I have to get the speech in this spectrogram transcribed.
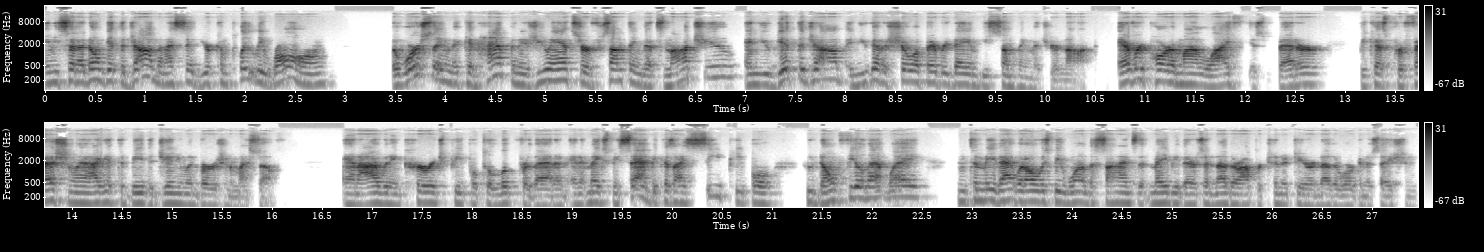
And he said, I don't get the job. And I said, You're completely wrong. The worst thing that can happen is you answer something that's not you and you get the job and you got to show up every day and be something that you're not. Every part of my life is better because professionally I get to be the genuine version of myself. And I would encourage people to look for that. And, and it makes me sad because I see people who don't feel that way. And to me, that would always be one of the signs that maybe there's another opportunity or another organization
